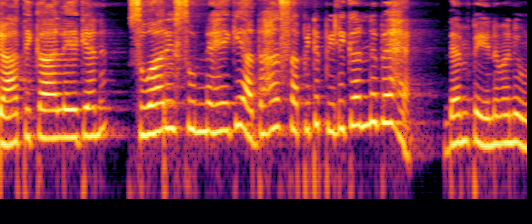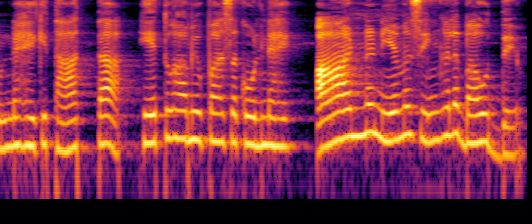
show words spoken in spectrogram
ජාතිකාලය ගැන සුවාරිස් උන්නැහෙගේ අදහස් අපිට පිළිගන්න බැහැ. දැන් පේනවනේ උන්නැහෙගේ තාත්තා හේතුහාමි උපාසක උන්නැහෙ. ආන්න නියම සිංහල බෞද්ධයෝ.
